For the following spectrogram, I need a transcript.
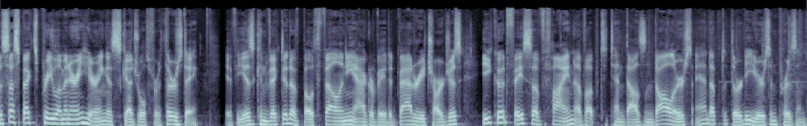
The suspect's preliminary hearing is scheduled for Thursday. If he is convicted of both felony aggravated battery charges, he could face a fine of up to $10,000 and up to 30 years in prison.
